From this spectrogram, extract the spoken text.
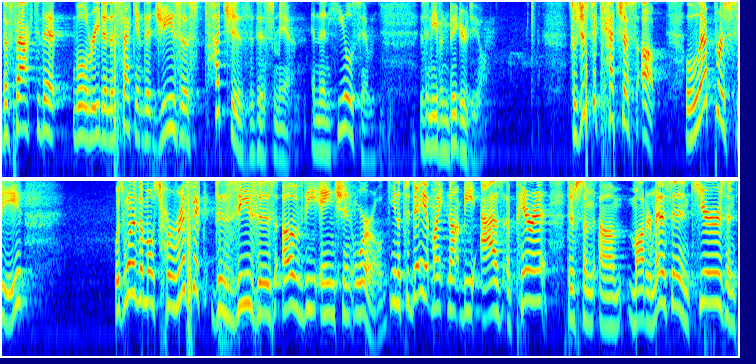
the fact that we'll read in a second that Jesus touches this man and then heals him is an even bigger deal. So, just to catch us up, leprosy was one of the most horrific diseases of the ancient world. You know, today it might not be as apparent. There's some um, modern medicine and cures, and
